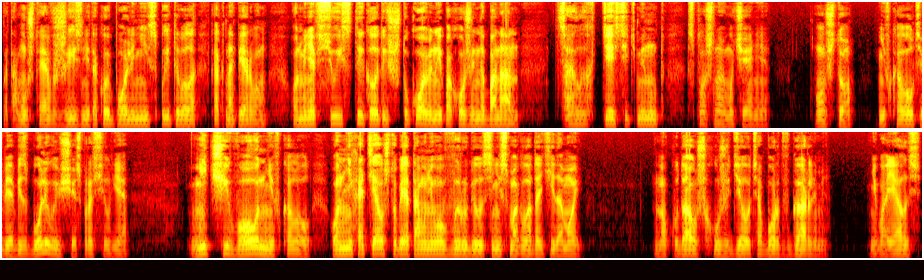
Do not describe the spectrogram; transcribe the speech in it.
«Потому что я в жизни такой боли не испытывала, как на первом. Он меня всю истыкал этой штуковиной, похожей на банан. Целых десять минут сплошное мучение». «Он что, не вколол тебе обезболивающее?» — спросил я. «Ничего он не вколол. Он не хотел, чтобы я там у него вырубилась и не смогла дойти домой». Но куда уж хуже делать аборт в Гарлеме. Не боялась?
